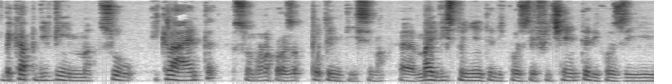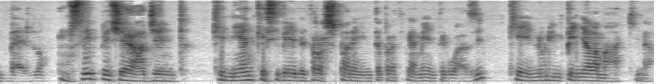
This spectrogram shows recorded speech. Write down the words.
backup di Vim sui client sono una cosa potentissima. Eh, mai visto niente di così efficiente, di così bello. Un semplice agent che neanche si vede trasparente praticamente quasi, che non impegna la macchina,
